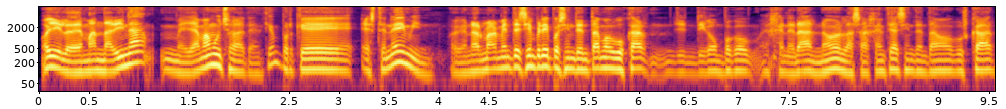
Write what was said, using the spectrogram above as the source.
Oye, lo de mandarina me llama mucho la atención. ¿Por qué este naming? Porque normalmente siempre pues intentamos buscar, digo un poco en general, ¿no? Las agencias intentamos buscar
